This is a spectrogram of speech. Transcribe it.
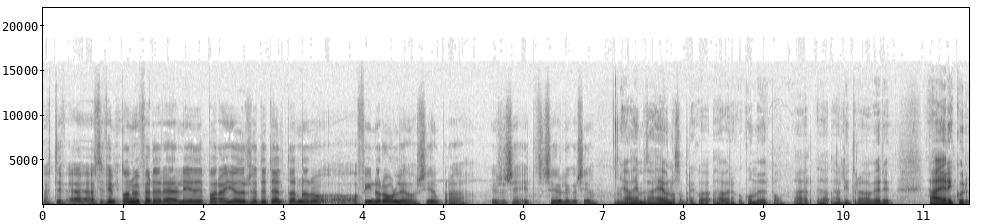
Eftir, eftir 15 umferðir er liðið bara í öðru seti deildarnar og, og, og fínu róli og síðan bara eins og segi, eitt segjuleikur síðan. Já, þeim, það hefur náttúrulega bara eitthvað, það verið eitthvað komið upp á. Það, er, það, það lítur að verið það er einhver,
